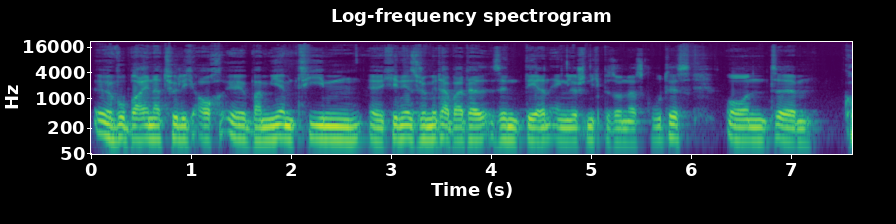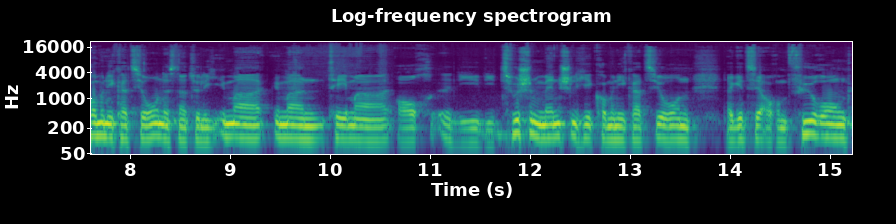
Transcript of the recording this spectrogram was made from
äh, wobei natürlich auch äh, bei mir im Team äh, chinesische Mitarbeiter sind, deren Englisch nicht besonders gut ist. Und ähm, Kommunikation ist natürlich immer, immer ein Thema, auch äh, die, die zwischenmenschliche Kommunikation. Da geht es ja auch um Führung,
